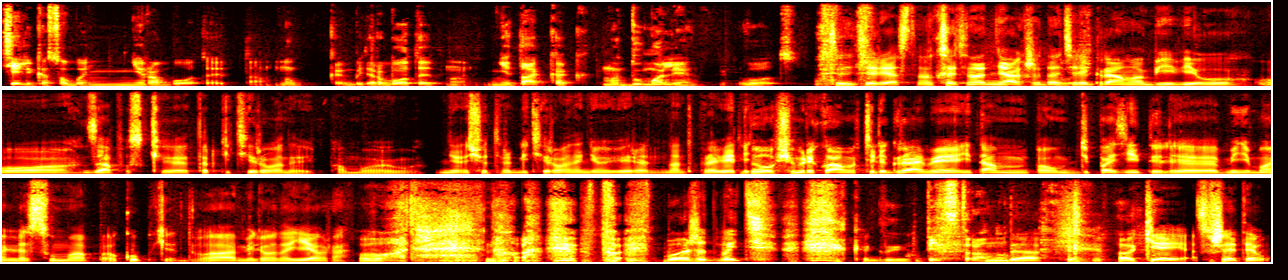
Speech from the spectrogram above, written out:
телек особо не работает. Там, ну, как бы работает, но не так, как мы думали. Вот. Это интересно. Ну, кстати, на днях же, да, Telegram объявил о запуске таргетированной, по-моему. Не насчет таргетированной не уверен, надо проверить. Ну, в общем, реклама в Телеграме, и там, по-моему, депозит или минимальная сумма покупки 2 миллиона евро. Вот. Ну, может быть. Купить страну. Да. Окей. Слушай, это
